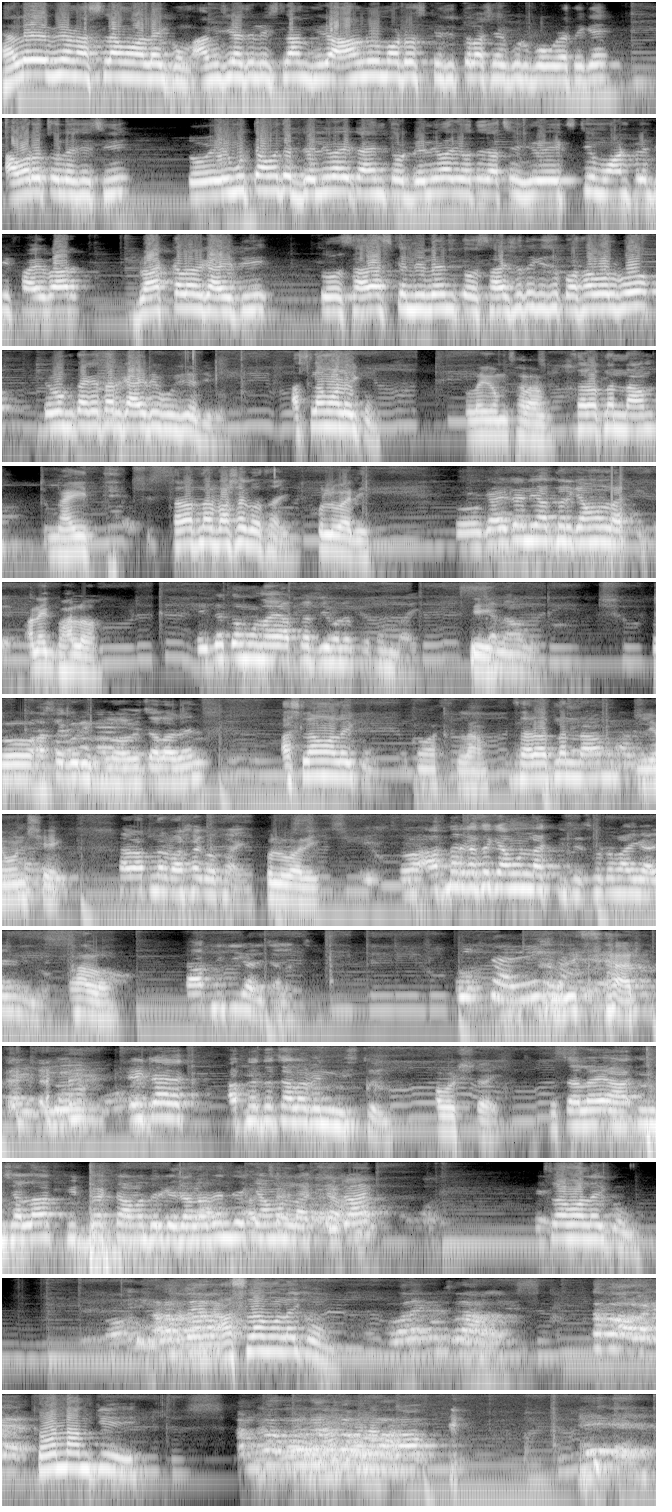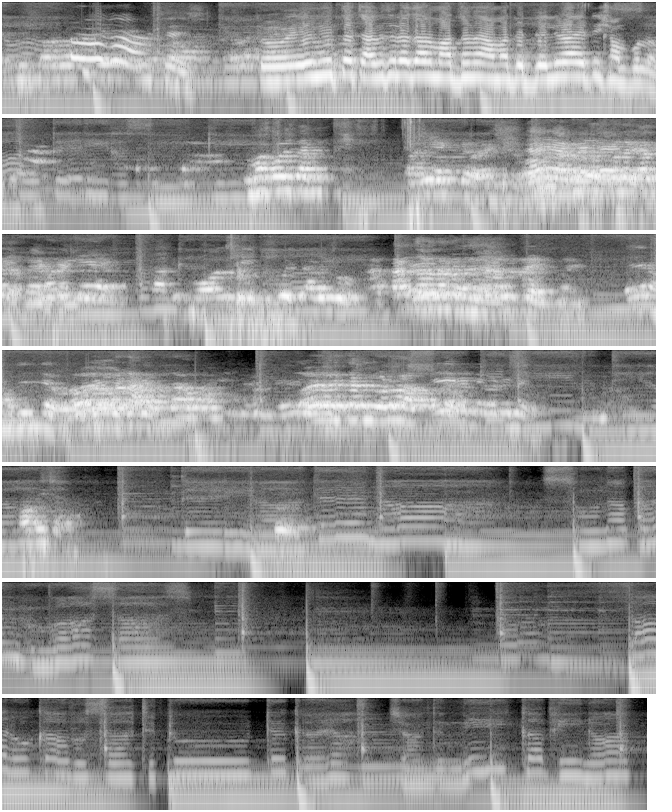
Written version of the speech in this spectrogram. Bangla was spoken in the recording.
হ্যালো এভরিওয়ান আসসালামু আলাইকুম। আমি জিয়াদুল ইসলাম হিরো আলনুর মোটরস কেজিতলা শেরপুর বগুড়া থেকে আবারও চলে এসেছি। তো এই মুহূর্তে আমাদের ডেলিভারি টাইম তো ডেলিভারি হতে যাচ্ছে Hero Xtreme one twenty five আর ব্ল্যাক কালার গাড়িটি। তো স্যার আজকে নিলেন তো স্যারের সাথে কিছু কথা বলব এবং তাকে তার গাড়িটি বুঝিয়ে দিব। আসসালামু আলাইকুম। ওয়ালাইকুম সালাম। স্যার আপনার নাম? নাইট স্যার আপনার বাসা কোথায়? ফুলবাড়ি। তো গাড়িটা নিয়ে আপনার কেমন লাগতেছে? অনেক ভালো। এটা তো মনে হয় আপনার জীবনের প্রথম বাইক। হলো। তো আশা করি ভালোভাবে চালাবেন। আসসালামু আলাইকুম। আসসালাম। স্যার আপনার নাম? লেমন শেখ। স্যার আপনার বাসা কোথায়? ফুলবাড়ি। তো আপনার কাছে কেমন লাগতেছে? ছোট ভাই গাড়ি নিল। ভালো। তা আপনি কি গাড়ি চালাচ্ছেন? তো এটা আপনি তো চালাবেন নিশ্চয়ই। অবশ্যই। তো চালায় আ, ইনশাল্লাহ ফিডব্যাকটা আমাদেরকে জানাবেন যে কেমন লাগছে আসসালামু আলাইকুম। আসসালামু আলাইকুম তোমার নাম কি তো এই মুহূর্তে চাবি তুলে দেওয়ার মাধ্যমে আমাদের ডেলিভারিটি সম্পূর্ণ सुना बन हुआ सास सारों का वो साथ टूट गया चांदनी का भी ना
